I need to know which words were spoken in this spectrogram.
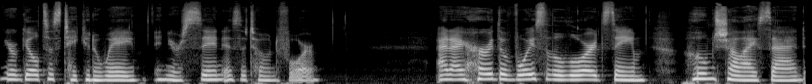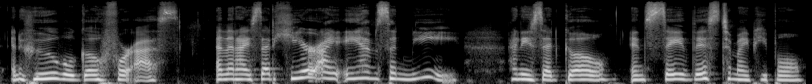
Your guilt is taken away, and your sin is atoned for. And I heard the voice of the Lord saying, Whom shall I send, and who will go for us? And then I said, Here I am, send me. And he said, Go and say this to my people.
